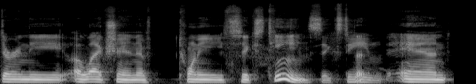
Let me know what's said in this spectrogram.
during the election of 2016. 16. And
